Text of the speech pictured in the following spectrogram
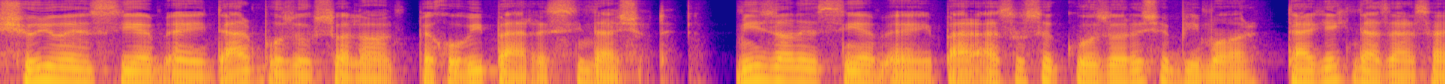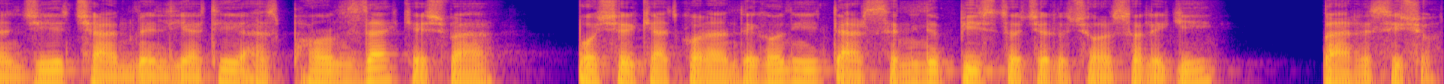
شیوع CMA در بزرگسالان به خوبی بررسی نشده. میزان CMA بر اساس گزارش بیمار در یک نظرسنجی چند ملیتی از 15 کشور با شرکت کنندگانی در سنین 20 تا 44 سالگی بررسی شد.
